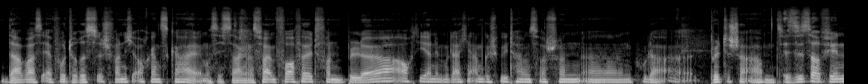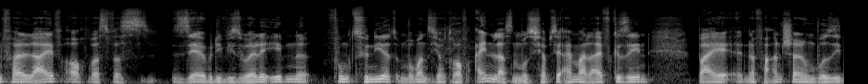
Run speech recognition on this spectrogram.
Da war es eher futuristisch, fand ich auch ganz geil, muss ich sagen. Das war im Vorfeld von Blur auch, die an dem gleichen Abend gespielt haben. Es war schon äh, ein cooler äh, britischer Abend. Es ist auf jeden Fall live auch was, was sehr über die visuelle Ebene funktioniert und wo man sich auch darauf einlassen muss. Ich habe sie einmal live gesehen bei einer Veranstaltung, wo sie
